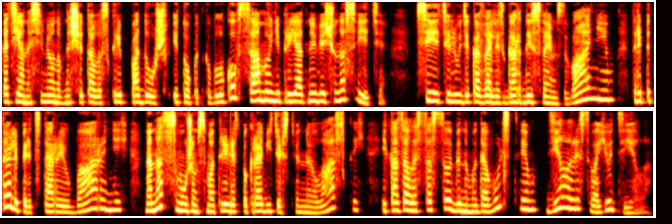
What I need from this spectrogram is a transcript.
Татьяна Семеновна считала скрип подошв и топот каблуков самую неприятную вещью на свете. Все эти люди казались горды своим званием, трепетали перед старой барыней, на нас с мужем смотрели с покровительственной лаской и, казалось, с особенным удовольствием делали свое дело.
